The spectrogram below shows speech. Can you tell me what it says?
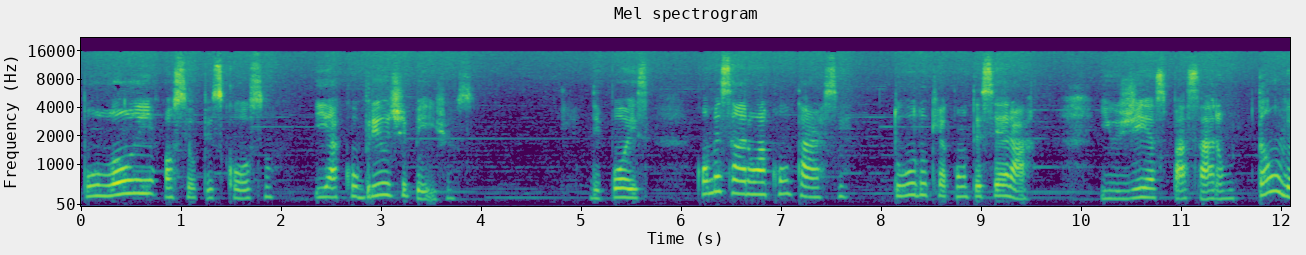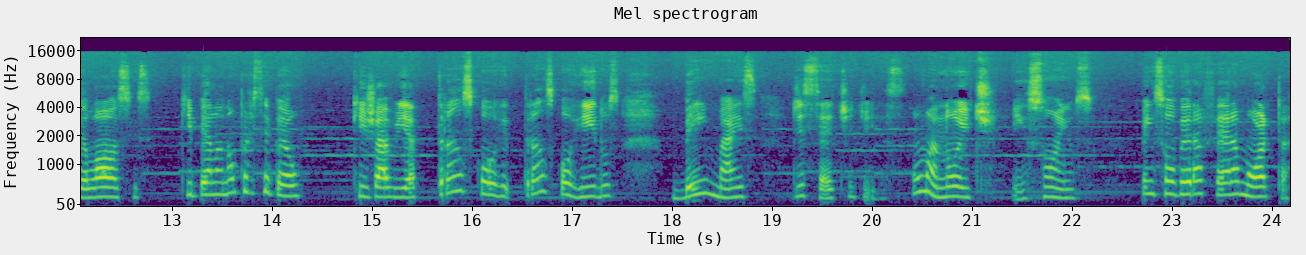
Pulou-lhe ao seu pescoço e a cobriu de beijos. Depois começaram a contar-se tudo o que acontecerá, e os dias passaram tão velozes que Bela não percebeu que já havia transcorri transcorridos bem mais de sete dias. Uma noite, em sonhos, pensou ver a fera morta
